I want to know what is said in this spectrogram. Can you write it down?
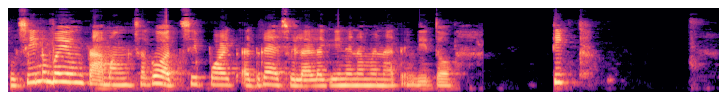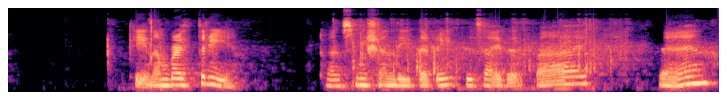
So, sino ba yung tamang sagot? Si port address. So, lalagay na naman natin dito, tick. Okay, number three. Transmission data rate decided by, then,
